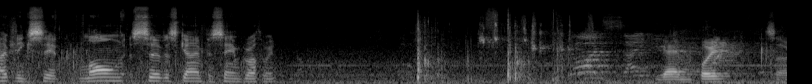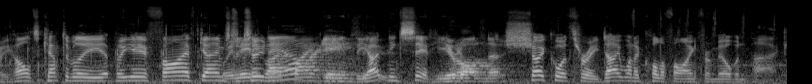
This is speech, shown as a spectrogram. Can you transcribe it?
opening set. Long service game for Sam Grothwin. Game point. So he holds comfortably at Pouille five games We to two now in the opening two. set here New on uh, Show Court 3, day one of qualifying from Melbourne Park.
